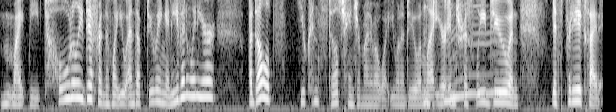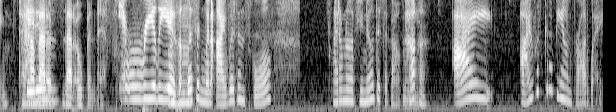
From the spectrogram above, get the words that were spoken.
might be totally different than what you end up doing. And even when you're adults, you can still change your mind about what you want to do and let your interests lead you. And it's pretty exciting to have It that is. that openness. It really is. Mm-hmm. Listen, when I was in school, I don't know if you know this about me. Huh. I I was going to be on Broadway.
